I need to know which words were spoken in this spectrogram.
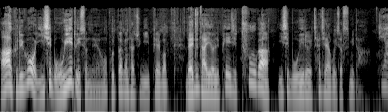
아 그리고 25위에도 있었네요. 볼빨간 사춘기 EP 앨범 Red Diary Page 2가 25위를 차지하고 있었습니다. 이야.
